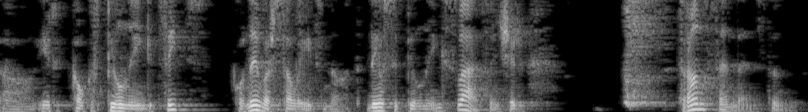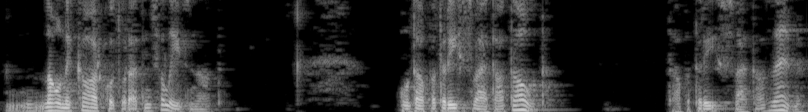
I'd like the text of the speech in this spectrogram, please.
uh, ir kaut kas pilnīgi cits, ko nevar salīdzināt. Dievs ir pilnīgi svēts, viņš ir transcendents, tad nav nekā, ar ko tu varētu viņu salīdzināt. Un tāpat arī svētā tauta, tāpat arī svētā zeme.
